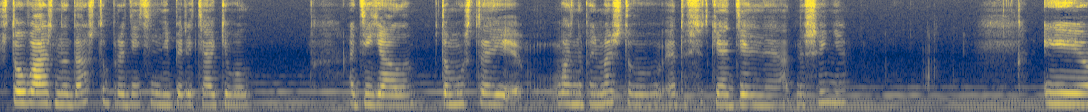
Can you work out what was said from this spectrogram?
что важно, да, чтобы родитель не перетягивал одеяло, потому что важно понимать, что это все-таки отдельные отношения. И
